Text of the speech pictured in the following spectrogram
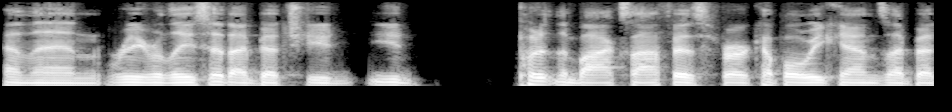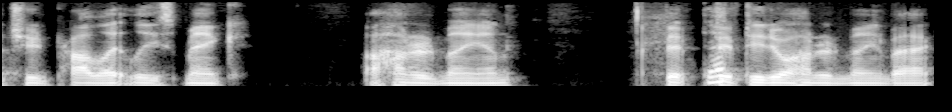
and then re-release it. I bet you you'd put it in the box office for a couple of weekends. I bet you'd probably at least make a hundred million, fifty to a hundred million back.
